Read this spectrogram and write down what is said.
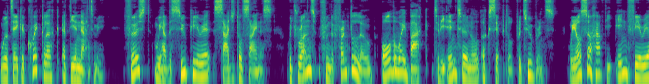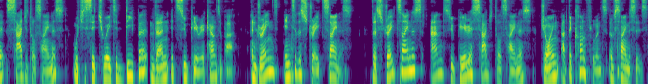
We'll take a quick look at the anatomy. First, we have the superior sagittal sinus, which runs from the frontal lobe all the way back to the internal occipital protuberance. We also have the inferior sagittal sinus, which is situated deeper than its superior counterpart and drains into the straight sinus. The straight sinus and superior sagittal sinus join at the confluence of sinuses,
